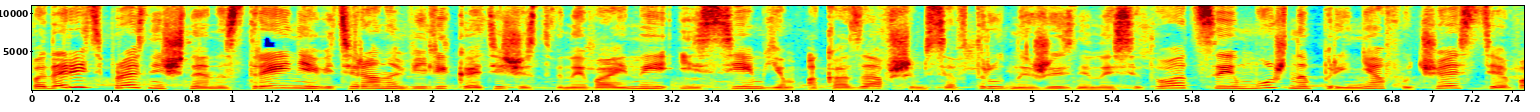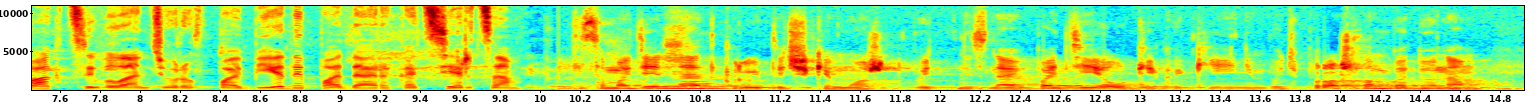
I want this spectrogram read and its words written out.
Подарить праздничное настроение ветеранам Великой Отечественной войны и семьям, оказавшимся в трудной жизненной ситуации, можно, приняв участие в акции волонтеров Победы «Подарок от сердца». Это самодельные открыточки, может быть, не знаю, поделки какие-нибудь. В прошлом году нам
